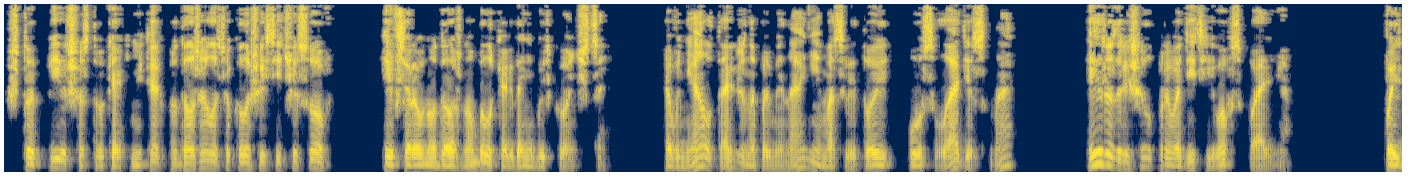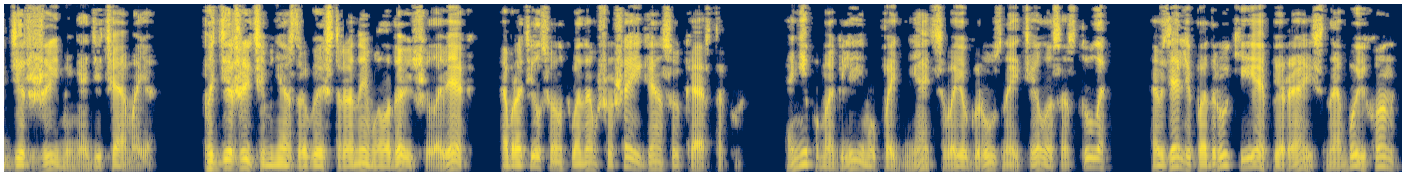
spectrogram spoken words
что пиршество как-никак продолжалось около шести часов и все равно должно было когда-нибудь кончиться. Внял также напоминанием о святой усладе сна и разрешил проводить его в спальню. «Поддержи меня, дитя мое! Поддержите меня с другой стороны, молодой человек!» Обратился он к мадам Шуша и Гансу Кастерку. Они помогли ему поднять свое грузное тело со стула, взяли под руки и, опираясь на обоих, он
